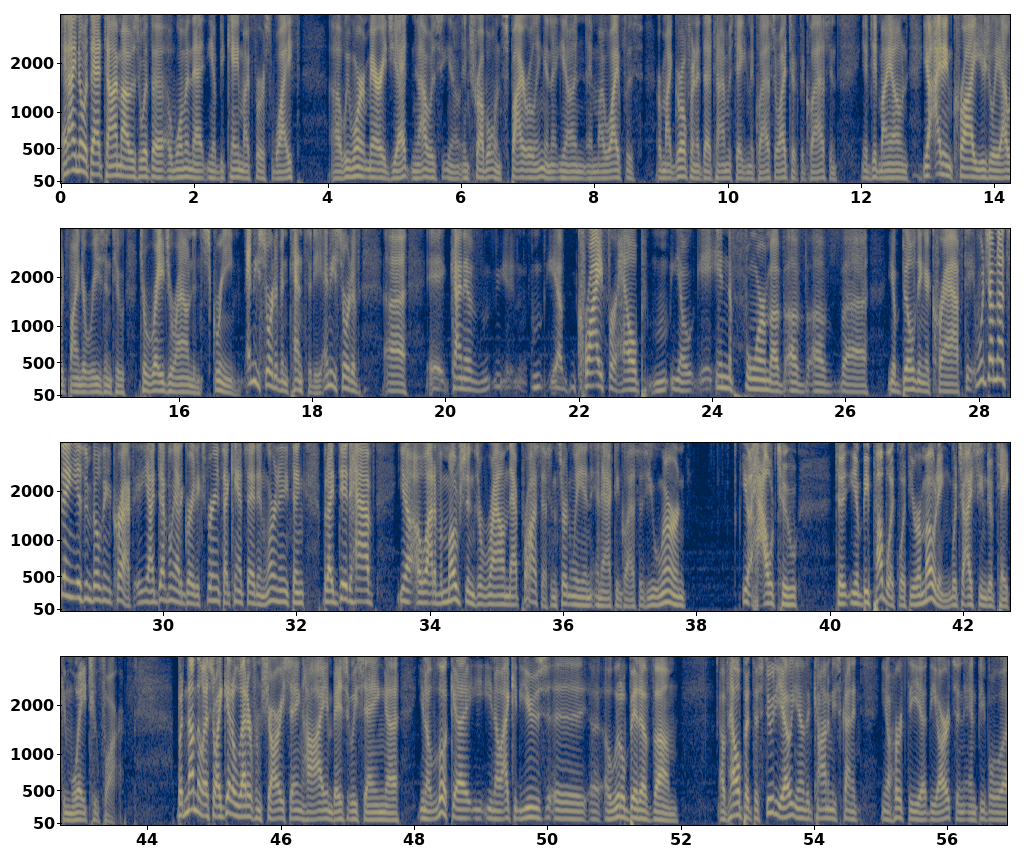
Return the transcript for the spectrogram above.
And I know at that time I was with a, a woman that you know became my first wife. Uh, we weren't married yet, and I was, you know, in trouble and spiraling, and you know, and, and my wife was, or my girlfriend at that time was taking the class, so I took the class and you know did my own. You know, I didn't cry. Usually, I would find a reason to to rage around and scream. Any sort of intensity, any sort of uh, eh, kind of you know, cry for help, you know, in the form of of of. Uh, you know, building a craft, which I'm not saying isn't building a craft. Yeah, I definitely had a great experience. I can't say I didn't learn anything, but I did have you know a lot of emotions around that process and certainly in, in acting classes you learn you know how to to you know be public with your emoting which i seem to have taken way too far but nonetheless so i get a letter from shari saying hi and basically saying uh, you know look uh, you know i could use uh, a little bit of um, of help at the studio. You know, the economy's kind of you know hurt the uh, the arts and and people.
